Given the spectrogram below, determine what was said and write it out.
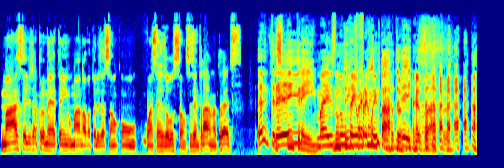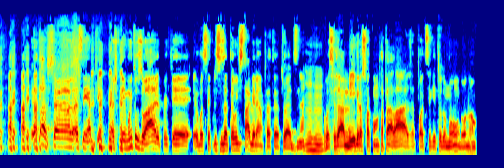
mas eles já prometem uma nova atualização com, com essa resolução. Vocês entraram na Threads? Eu entrei, entrei mas não, não tenho, tenho frequentado. frequentado. Exato. eu tô achando, assim, é porque acho que tem muito usuário, porque você precisa ter o Instagram para ter threads, né? Uhum. Você já migra sua conta para lá, já pode seguir todo mundo ou não.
